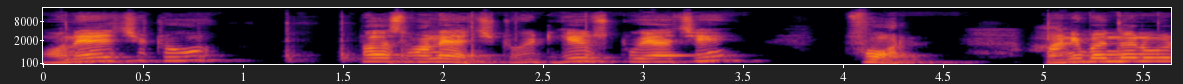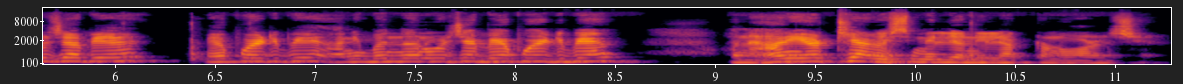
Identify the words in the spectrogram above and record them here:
One H two plus one H two. It gives two H four. આની બંધન ઊર્જા બે બે પોઈન્ટ બે, આની બંધન ઊર્જા બે પોઈન્ટ બે, અને આની અઠ્યાવીસ મિલિયન ઇલેક્ટ્રોન વોલ્ટ છે.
